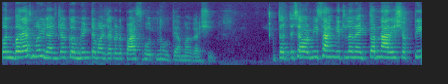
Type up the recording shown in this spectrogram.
पण बऱ्याच महिलांच्या कमेंट माझ्याकडे पास होत नव्हत्या मागाशी. तर त्याच्यावर मी सांगितलं नाही तर नारी शक्ती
